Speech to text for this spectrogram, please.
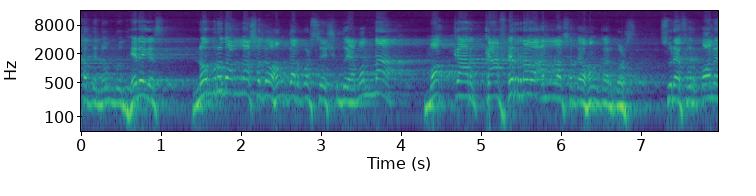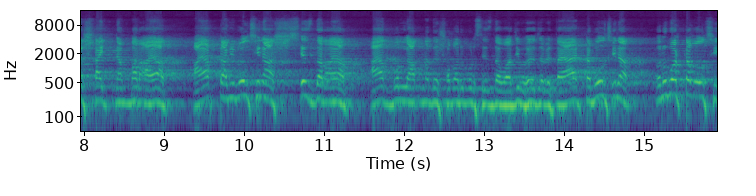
সাথে নমরুদ হেরে গেছে। নমরুদ আল্লাহর সাথে অহংকার করছে, শুধু এমন না, মক্কার কাফেররাও আল্লাহর সাথে অহংকার করছে। সুরে ফুরকনের ষাট নাম্বার আয়াত, আয়াতটা আমি বলছি না, সেজদার আয়াত। আয়াত বললে আপনাদের সবার উপর সেজদা ওয়াজিব হয়ে যাবে, তাই আয়াতটা বলছি না, অনুবাদটা বলছি।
